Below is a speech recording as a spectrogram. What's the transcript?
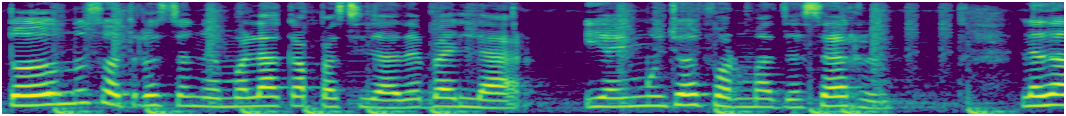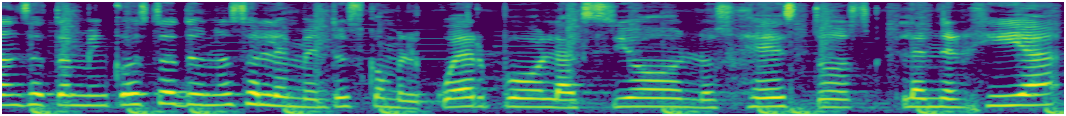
Todos nosotros tenemos la capacidad de bailar y hay muchas formas de hacerlo. La danza también consta de unos elementos como el cuerpo, la acción, los gestos, la energía,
